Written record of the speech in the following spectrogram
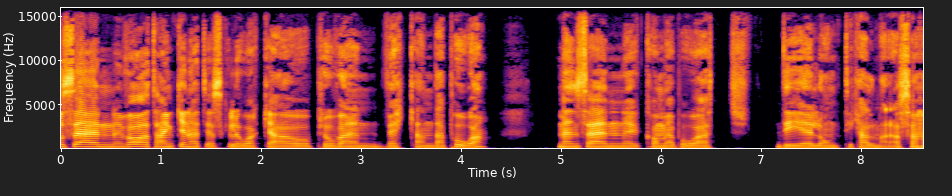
och sen var tanken att jag skulle åka och prova den veckan därpå. Men sen kom jag på att det är långt till Kalmar alltså.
